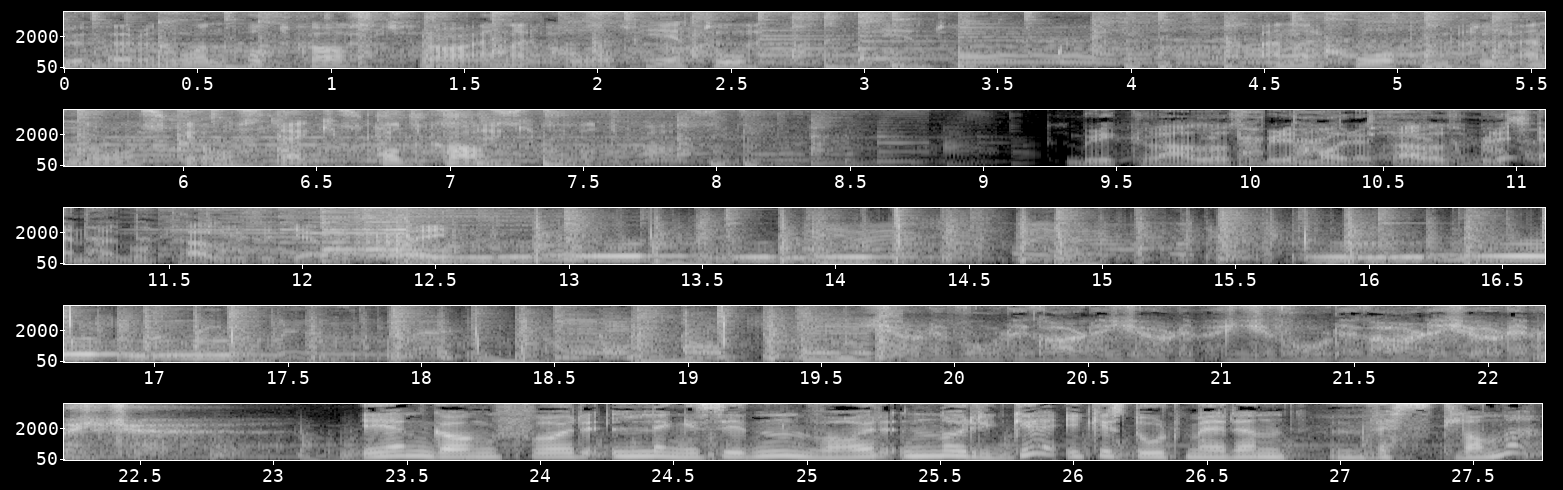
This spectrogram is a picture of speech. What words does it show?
Du hører nå en podkast fra NRK P2. nrk.no-podkast. Blir kveld, og så blir det morgenkveld, og så blir det enda en gang til hvis ikke jeg blir stein. En gang for lenge siden var Norge ikke stort mer enn Vestlandet.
